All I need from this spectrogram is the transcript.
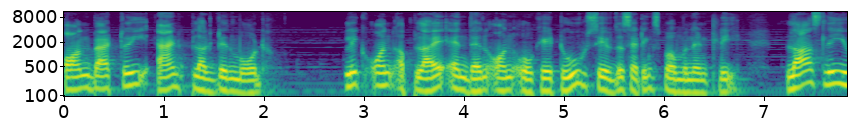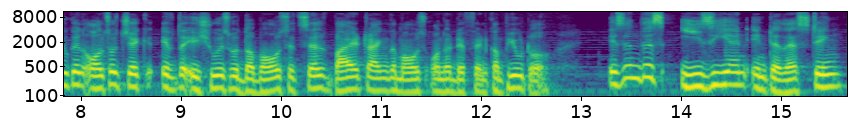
on battery and plugged in mode. Click on apply and then on OK to save the settings permanently. Lastly, you can also check if the issue is with the mouse itself by trying the mouse on a different computer. Isn't this easy and interesting?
